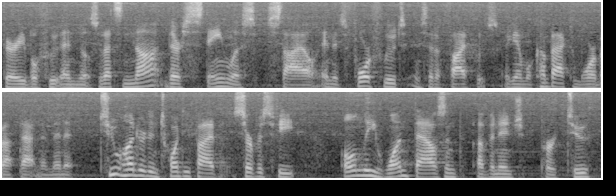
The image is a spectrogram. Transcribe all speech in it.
variable flute end mill. So that's not their stainless style, and it's four flutes instead of five flutes. Again, we'll come back to more about that in a minute. 225 surface feet, only one thousandth of an inch per tooth.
